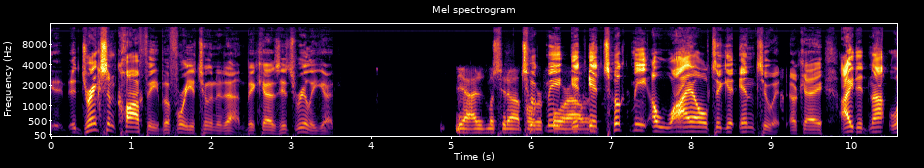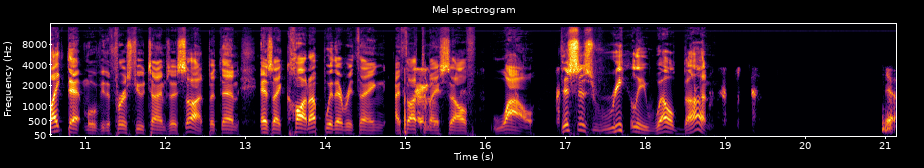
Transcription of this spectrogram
uh, drink some coffee before you tune it on because it's really good. Yeah, I just looked it up over Took me it, it took me a while to get into it. Okay, I did not like that movie the first few times I saw it, but then as I caught up with everything, I thought to myself, "Wow, this is really well done." yeah.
